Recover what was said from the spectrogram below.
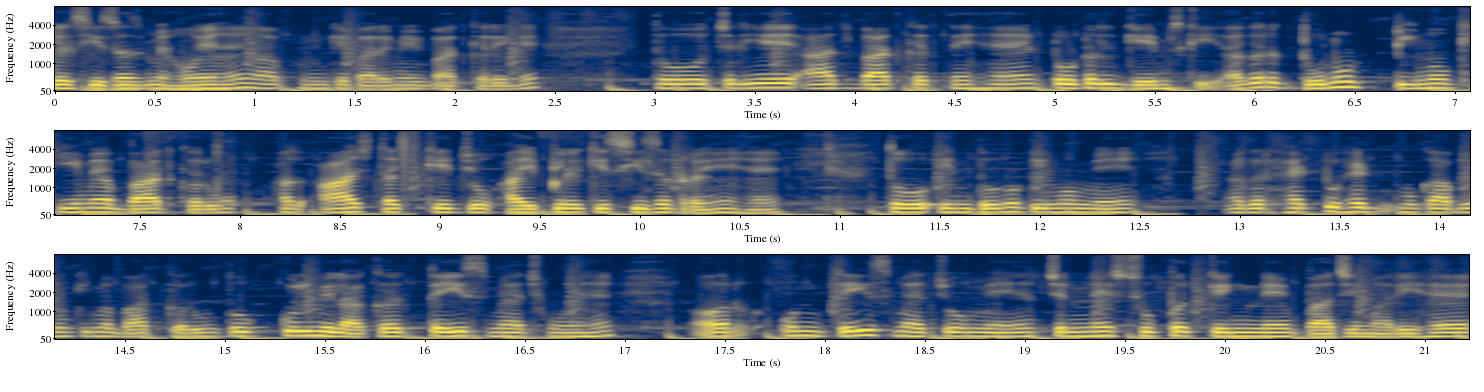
सीज़न में हुए हैं। आप उनके बारे में भी बात करेंगे। तो चलिए, आज बात करते हैं टोटल गेम्स की। अगर दोनों टीमों की मैं बात करूँ आज तक के जो आईपीएल के सीज़न रहे हैं तो इन दोनों टीमों में अगर हेड टू हेड मुकाबलों की मैं बात करूँ तो कुल मिलाकर तेईस मैच हुए हैं और उन तेईस मैचों में चेन्नई सुपर किंग ने बाजी मारी है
